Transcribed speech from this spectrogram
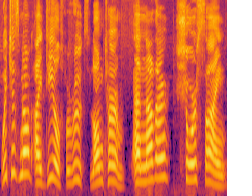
which is not ideal for roots long term. Another sure sign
